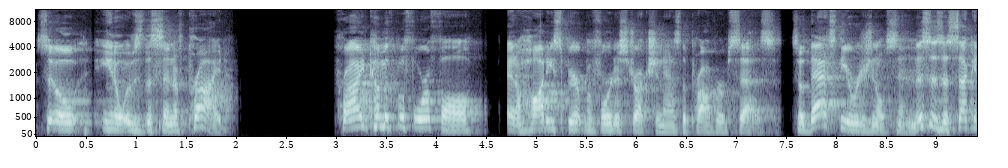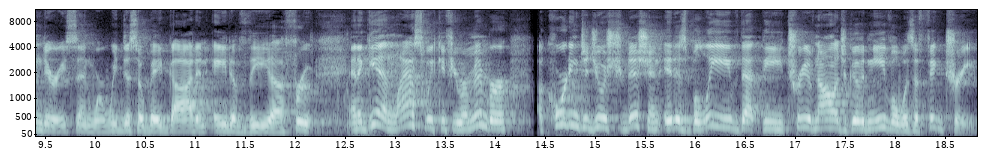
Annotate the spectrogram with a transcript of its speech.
So, you know, it was the sin of pride. Pride cometh before a fall, and a haughty spirit before destruction, as the proverb says. So that's the original sin. This is a secondary sin where we disobeyed God and ate of the uh, fruit. And again, last week, if you remember, according to Jewish tradition, it is believed that the tree of knowledge of good and evil was a fig tree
